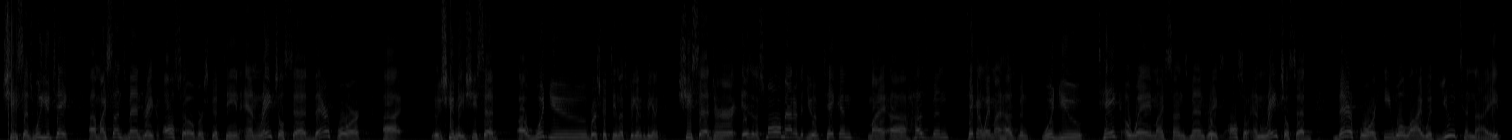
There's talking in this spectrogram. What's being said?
She says, will you take uh, my son's mandrake also, verse 15? And Rachel said, therefore, uh, excuse me, she said, uh, would you, verse 15, let's begin at the beginning. She said to her, is it a small matter that you have taken my uh, husband, taken away my husband? Would you take away my son's mandrakes also? And Rachel said, Therefore, he will lie with you tonight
